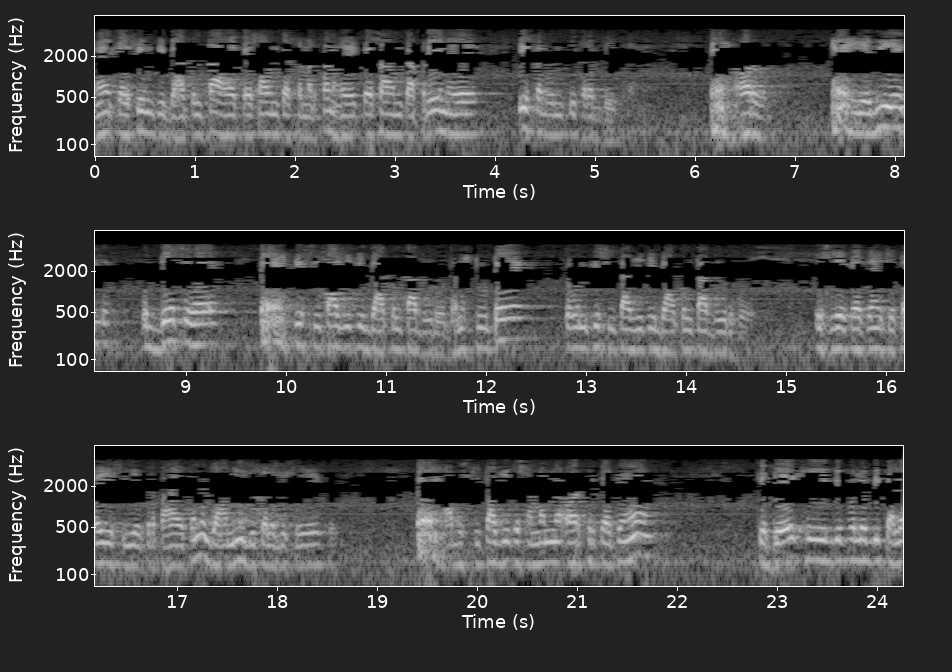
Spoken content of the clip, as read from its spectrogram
है, कैसी उनकी व्याकुलता है, कैसा उनका समर्थन है, कैसा उनका प्रेम है, ये सब उनकी तरफ़ देख रहे हैं। और ये भी एक उद्देश्य है कि सीता जी की व्याकुलता दूर हो, धनुष टूटे तो उनकी सीता जी की व्याकुलता दूर हो। इसलिए कहते हैं चितई इसलिए कृपा है जानी विकल विषेक। अब सीता जी के संबंध में और फिर कहते हैं कि देखी विपुल विकल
